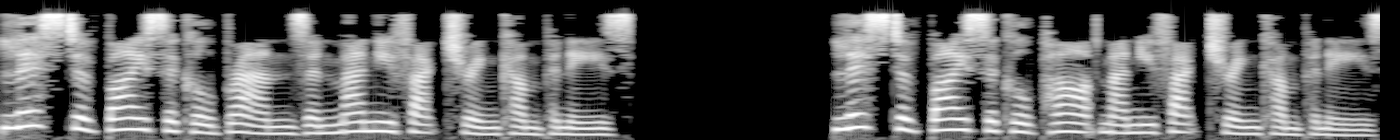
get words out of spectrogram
List of bicycle brands and manufacturing companies. List of bicycle part manufacturing companies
